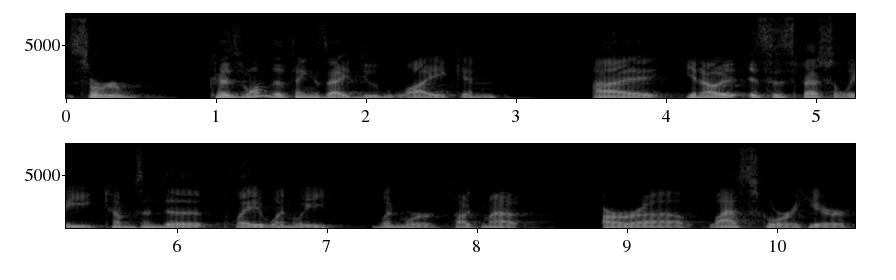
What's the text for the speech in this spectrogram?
sort of because one of the things I do like, and uh, you know, this especially comes into play when we when we're talking about our uh, last score here,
